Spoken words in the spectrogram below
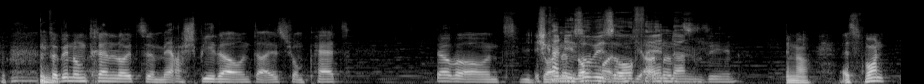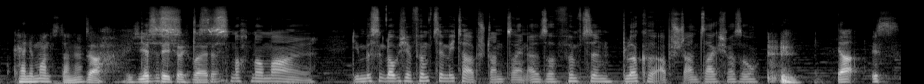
Verbindung trennen, Leute, mehr Spieler und da ist schon Pat. Server und wir Ich kann die sowieso die anderen verändern. Genau. Es spawnen keine Monster, ne? So, ich, jetzt das sehe ist, ich euch das weiter. ist noch normal. Die müssen, glaube ich, in 15 Meter Abstand sein, also 15 Blöcke Abstand, sag ich mal so. Ja, ist.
